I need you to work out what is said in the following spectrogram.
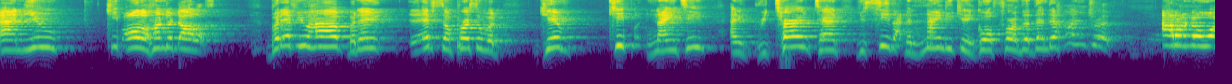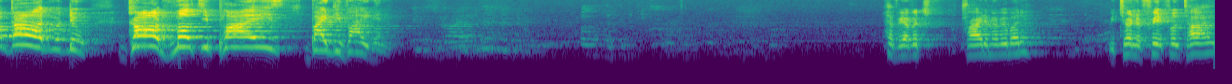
and you keep all a hundred dollars, but if you have, but then if some person would give, keep 90 and return 10, you see that the 90 can go further than the 100. I don't know what God would do. God multiplies by dividing. Have you ever tried him, everybody? Return a faithful tithe?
